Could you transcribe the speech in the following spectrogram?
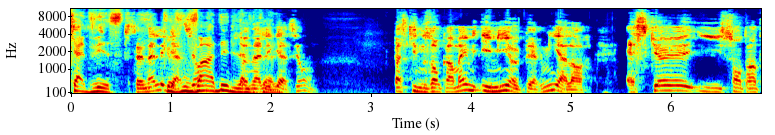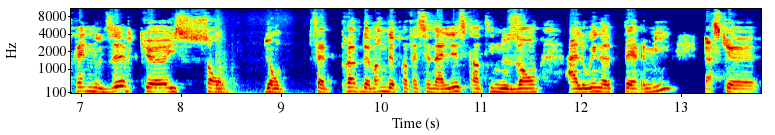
caviste. C'est une allégation. Que vous vendez de l'alcool. C'est une allégation parce qu'ils nous ont quand même émis un permis. Alors, est-ce qu'ils sont en train de nous dire qu'ils sont ils ont fait preuve de manque de professionnalisme quand ils nous ont alloué notre permis? Parce que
